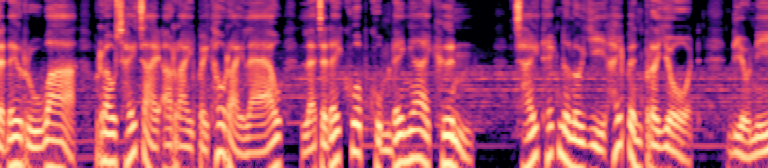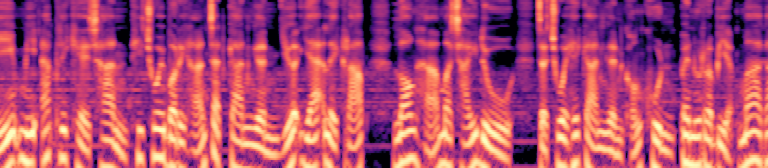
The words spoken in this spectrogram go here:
จะได้รู้ว่าเราใช้จ่ายอะไรไปเท่าไหร่แล้ว และจะได้ควบคุมได้ง่ายขึ้น ใช้เทคโนโลยีให้เป็นประโยชน์ เดี๋ยวนี้มีแอปพลิเคชันที่ช่วยบริหารจัดการเงินเยอะแยะเลยครับ ลองหามาใช้ดู จะช่วยให้การเงินของคุณเป็นระเบียบมาก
